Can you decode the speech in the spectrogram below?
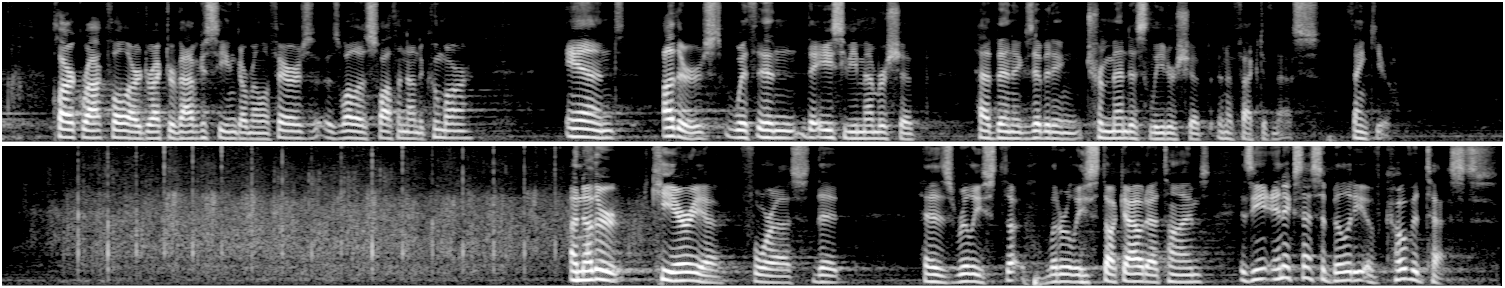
Clark Rachfal, our Director of Advocacy and Governmental Affairs, as well as Swathananda Kumar, and others within the ACB membership have been exhibiting tremendous leadership and effectiveness. Thank you. Another key area for us that has really stu- literally stuck out at times is the inaccessibility of COVID tests.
